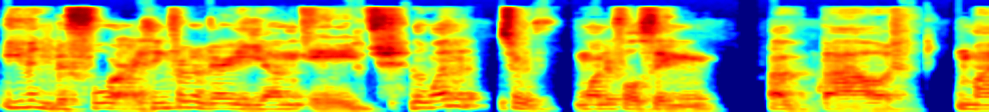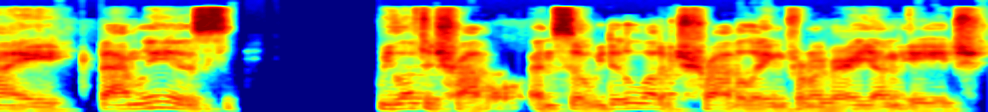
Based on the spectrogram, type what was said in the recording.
Even before, I think from a very young age. The one sort of wonderful thing about my family is we love to travel. And so we did a lot of traveling from a very young age,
